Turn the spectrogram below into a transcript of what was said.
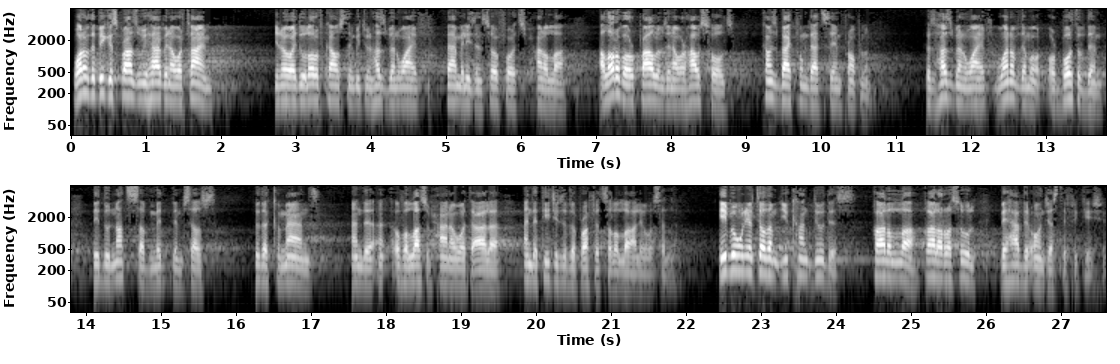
One of the biggest problems we have in our time, you know, I do a lot of counseling between husband, and wife, families, and so forth, subhanAllah. A lot of our problems in our households comes back from that same problem. Because husband and wife, one of them or, or both of them, they do not submit themselves to the commands and the, uh, of Allah subhanahu wa ta'ala and the teachings of the Prophet sallallahu alaihi wasallam. Even when you tell them, you can't do this. قال Allah, قال Rasul, they have their own justification.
